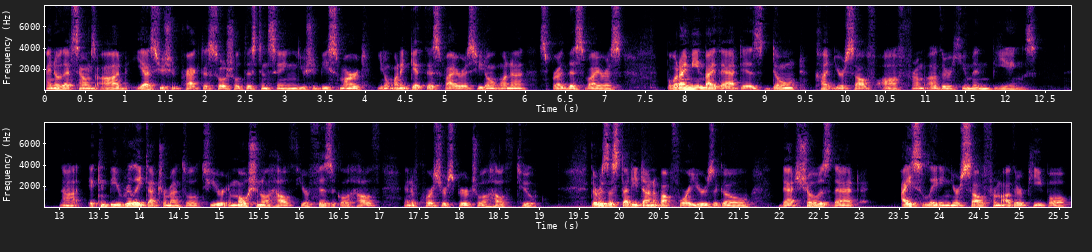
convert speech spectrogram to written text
I know that sounds odd. Yes, you should practice social distancing. You should be smart. You don't want to get this virus. You don't want to spread this virus. But what I mean by that is don't cut yourself off from other human beings. Uh, it can be really detrimental to your emotional health, your physical health, and of course your spiritual health too. There was a study done about four years ago that shows that isolating yourself from other people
